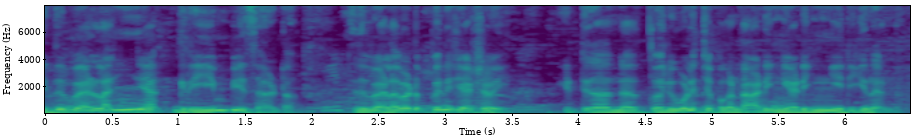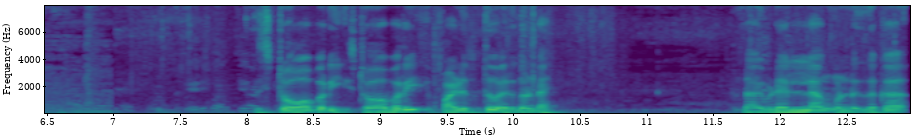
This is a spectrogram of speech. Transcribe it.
ഇത് വിളഞ്ഞ ഗ്രീൻ പീസ് കേട്ടോ. ഇത് വിളവെടുപ്പിന് ശേഷമേ ഇട്ട് അതിന്റെ തൊലി പൊളിച്ചപ്പോൾ കണ്ട അടിങ്ങി അടിങ്ങി ഇരിക്കുന്നുണ്ട്. സ്ട്രോബെറി സ്ട്രോബെറി പഴുത്ത് വരുന്നുണ്ടേ. ഇവിടെ എല്ലാം ഉണ്ട്. ഇതൊക്കെ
